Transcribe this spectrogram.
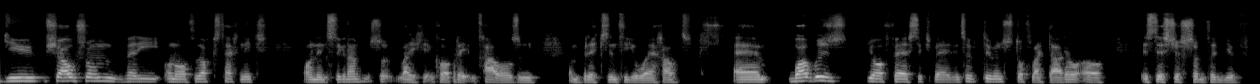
you show some very unorthodox techniques on Instagram, so like incorporating towels and, and bricks into your workouts. Um, what was your first experience of doing stuff like that, or, or is this just something you've?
